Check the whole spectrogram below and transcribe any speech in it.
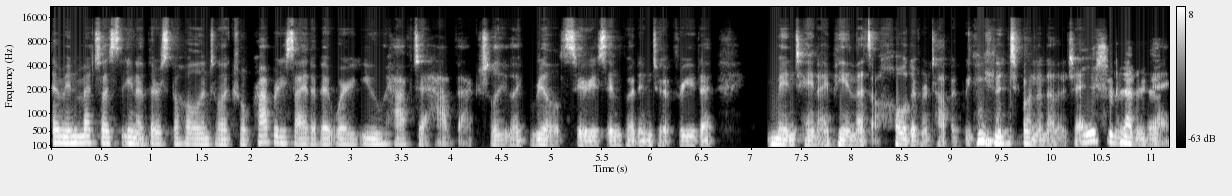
I mean, much less, you know, there's the whole intellectual property side of it where you have to have actually like real serious input into it for you to maintain IP. And that's a whole different topic we can get into on another day. Listen, another day.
